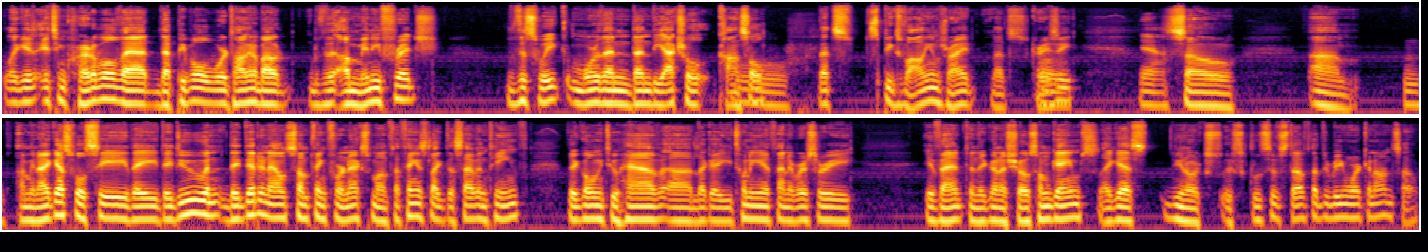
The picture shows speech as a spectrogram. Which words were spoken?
like it, it's incredible that that people were talking about the, a mini fridge this week more than than the actual console. Ooh, That speaks volumes, right? That's crazy. yeah. So, um, Hmm. I mean, I guess we'll see. They they do and they did announce something for next month. I think it's like the seventeenth. They're going to have uh, like a 20th anniversary event, and they're going to show some games. I guess you know ex- exclusive stuff that they're being working on. So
